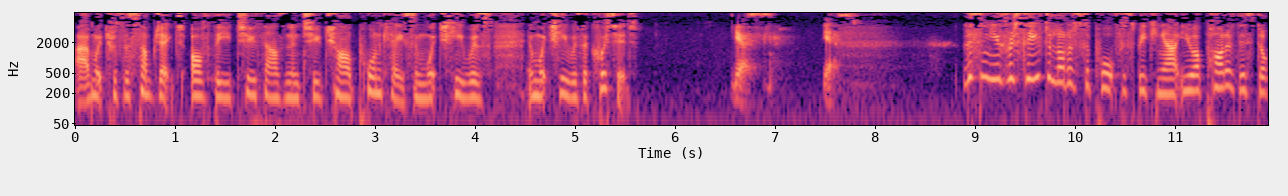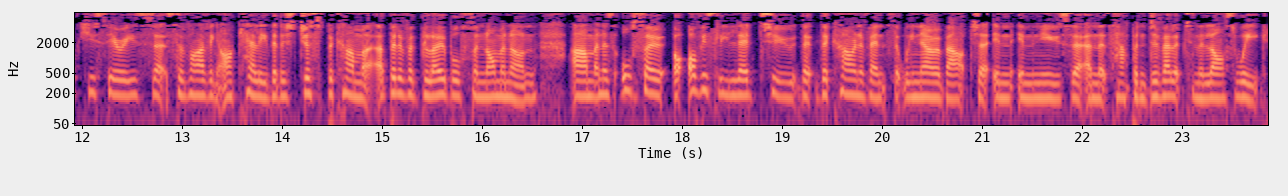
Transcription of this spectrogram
um, which was the subject of the 2002 child porn case in which he was in which he was acquitted. Yes. Yes. Listen, you've received a lot of support for speaking out. You are part of this docu-series, uh, Surviving R. Kelly, that has just become a, a bit of a global phenomenon, um, and has also obviously led to the, the, current events that we know about uh, in in the news uh, and that's happened, developed in the last week.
